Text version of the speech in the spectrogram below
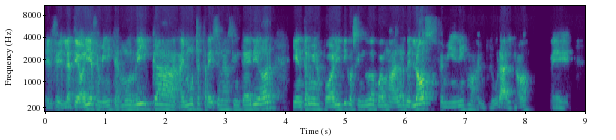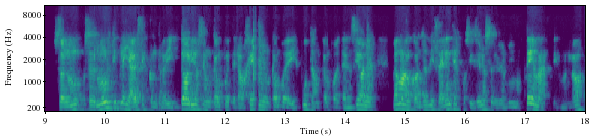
la teoría feminista es muy rica, hay muchas tradiciones a su interior, y en términos políticos, sin duda, podemos hablar de los feminismos en plural, ¿no? Eh, son, son múltiples y a veces contradictorios, en un campo heterogéneo, un campo de disputas, un campo de tensiones. Vamos a encontrar diferentes posiciones sobre los mismos temas, digamos, ¿no?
